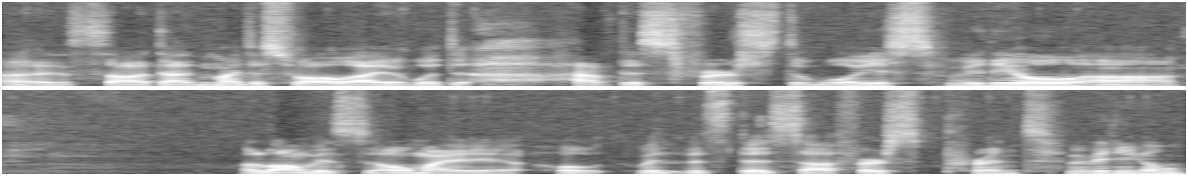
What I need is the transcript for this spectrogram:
I thought that might as well I would have this first voice video uh, along with all my with, with this uh, first print video.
